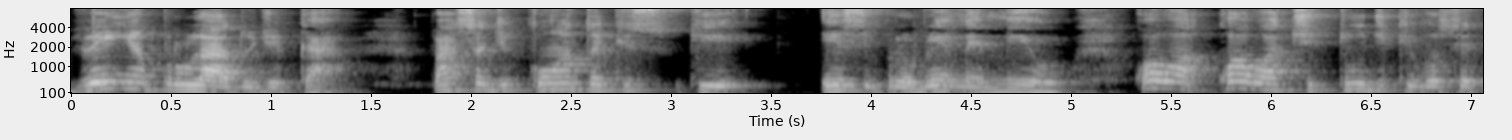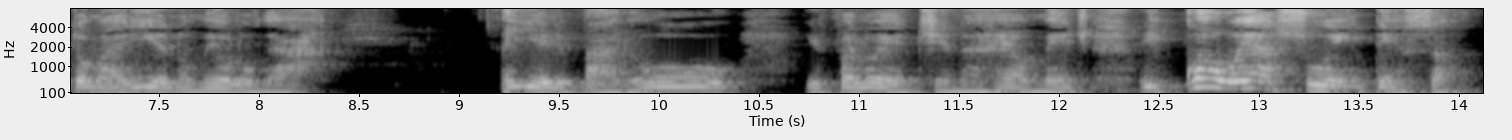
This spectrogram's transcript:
Venha para o lado de cá. Faça de conta que, que esse problema é meu. Qual a, qual a atitude que você tomaria no meu lugar? E ele parou e falou: É, Tina, realmente. E qual é a sua intenção?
